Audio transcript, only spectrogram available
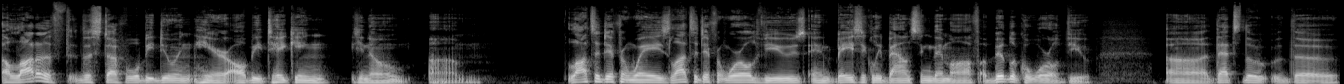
A lot of the, the stuff we'll be doing here, I'll be taking you know, um, lots of different ways, lots of different worldviews, and basically bouncing them off a biblical worldview. Uh, that's the the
